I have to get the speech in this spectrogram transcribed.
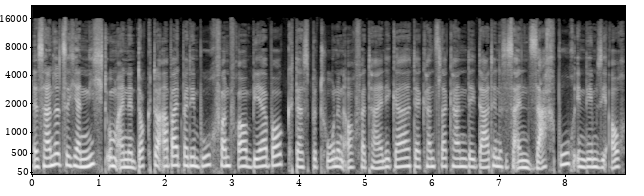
Es handelt sich ja nicht um eine Doktorarbeit bei dem Buch von Frau Baerbock. Das betonen auch Verteidiger der Kanzlerkandidatin. Es ist ein Sachbuch, in dem sie auch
